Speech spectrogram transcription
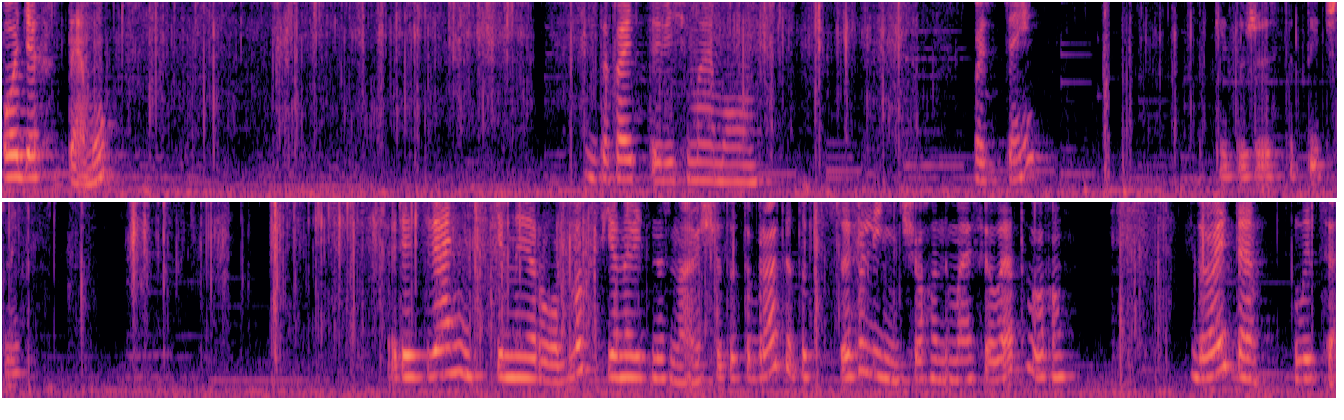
одяг з тему. Давайте візьмемо ось цей. Такий дуже естетичний. Різдвяні скіни Roblox. Я навіть не знаю, що тут обрати. Тут взагалі нічого немає фіолетового. Давайте лице.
